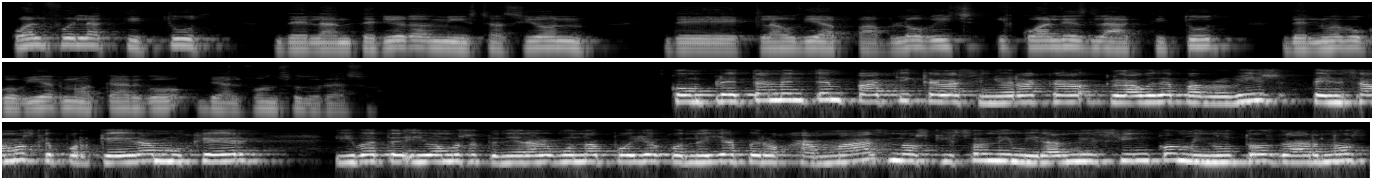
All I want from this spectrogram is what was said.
¿Cuál fue la actitud de la anterior administración de Claudia Pavlovich y cuál es la actitud del nuevo gobierno a cargo de Alfonso Durazo? Completamente empática la señora Claudia Pavlovich. Pensamos que porque era mujer iba íbamos a tener algún apoyo con ella, pero jamás nos quiso ni mirar ni cinco minutos darnos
